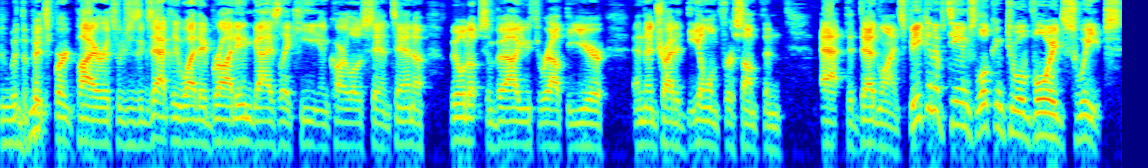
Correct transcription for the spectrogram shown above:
with the mm-hmm. Pittsburgh Pirates, which is exactly why they brought in guys like he and Carlos Santana, build up some value throughout the year, and then try to deal them for something at the deadline. Speaking of teams looking to avoid sweeps,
